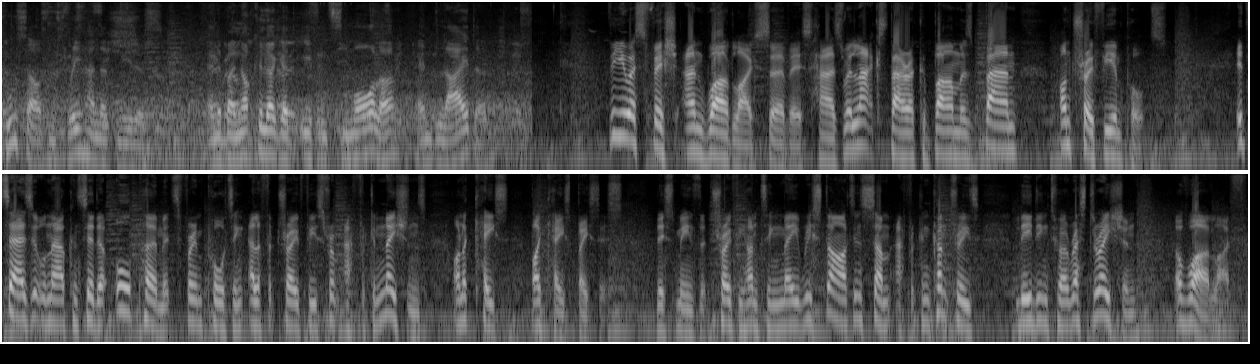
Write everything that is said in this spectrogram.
2,300 meters and the binocular get even smaller and lighter. The US Fish and Wildlife Service has relaxed Barack Obama's ban on trophy imports. It says it will now consider all permits for importing elephant trophies from African nations on a case by case basis. This means that trophy hunting may restart in some African countries, leading to a restoration of wildlife.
